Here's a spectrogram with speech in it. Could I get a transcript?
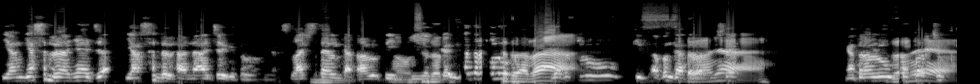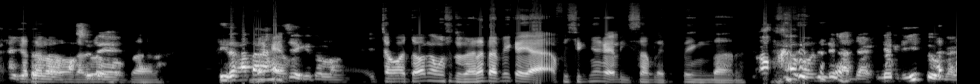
yang ya sederhana aja, yang sederhana aja gitu loh. Lifestyle nggak terlalu oh, tinggi, nggak oh, terlalu, sederhana, gak terlalu apa nggak terlalu nggak terlalu over juga gitu loh maksudnya. Di tengah-tengah aja gitu loh cowok-cowok nggak mau sederhana tapi kayak fisiknya kayak Lisa Blackpink ntar. Oh kamu ada ada gitu nggak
